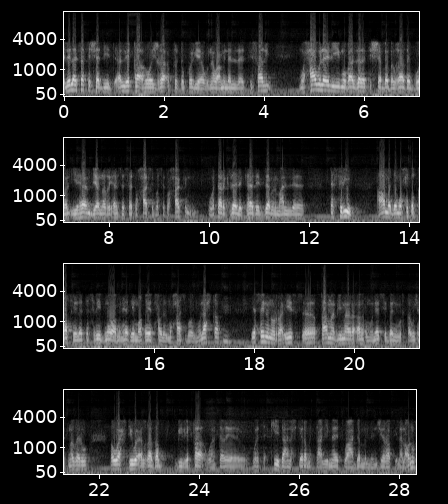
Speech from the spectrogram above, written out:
للأسف الشديد اللقاء هو إجراء بروتوكولي أو نوع من الاتصال محاولة لمغازلة الشباب الغاضب والإيهام بأن الرئاسة ستحاسب وستحاكم وترك ذلك هذا يلزم مع التسريب عمد محيط القصر إلى تسريب نوع من هذه المعطيات حول المحاسبة والملاحقة. في حين أن الرئيس قام بما رآه مناسبا وفق وجهة نظره هو احتواء الغضب بلقاء وتأكيد على احترام التعليمات وعدم الانجراف إلى العنف.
